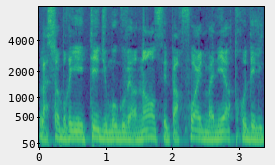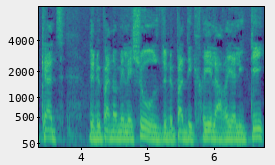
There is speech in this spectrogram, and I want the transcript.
La sobriété du mot gouvernance est parfois une manière trop délicate de ne pas nommer les choses, de ne pas décrire la réalité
